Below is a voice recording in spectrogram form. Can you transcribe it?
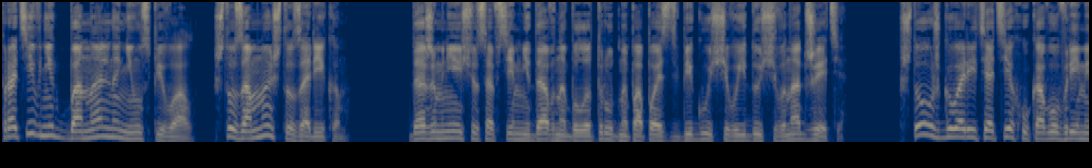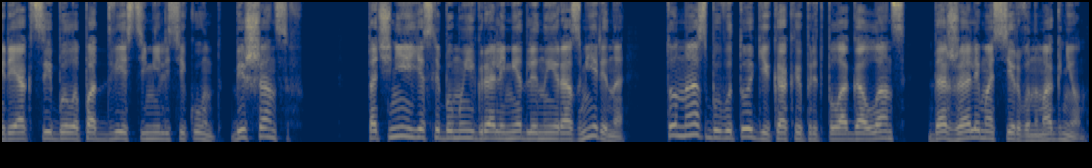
Противник банально не успевал. Что за мной, что за Риком. Даже мне еще совсем недавно было трудно попасть в бегущего, идущего на джете. Что уж говорить о тех, у кого время реакции было под 200 миллисекунд, без шансов. Точнее, если бы мы играли медленно и размеренно, то нас бы в итоге, как и предполагал Ланс, дожали массированным огнем.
